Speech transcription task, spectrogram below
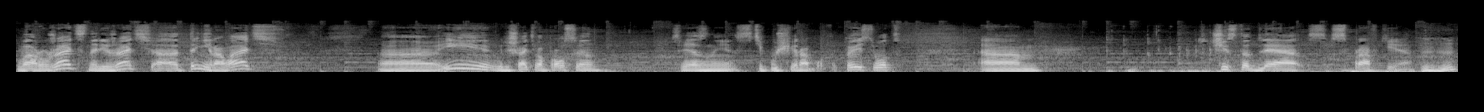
вооружать, снаряжать, а, тренировать э, и решать вопросы, связанные с текущей работой. То есть вот э, чисто для справки. Угу.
